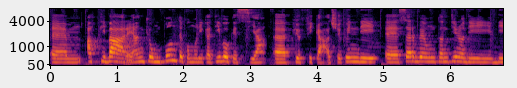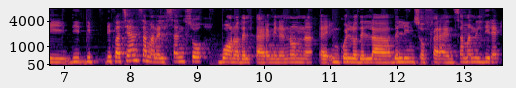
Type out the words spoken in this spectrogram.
ehm, attivare anche un ponte comunicativo che sia eh, più efficace. Quindi eh, serve un tantino di, di, di, di, pazienza ma nel senso buono del termine, non eh, in quello della, dell'insofferenza, ma nel dire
